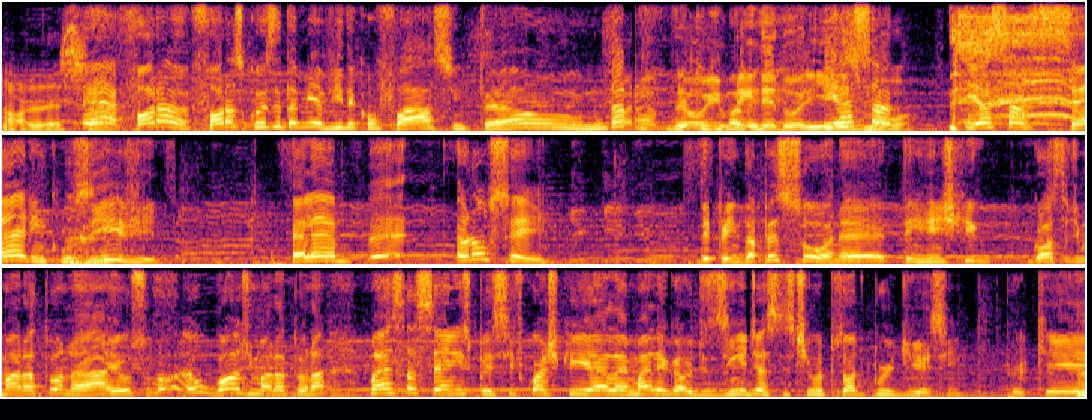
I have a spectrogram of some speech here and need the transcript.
Olha só. É, fora, fora as coisas da minha vida que eu faço, então não dá Fora pra ver meu tudo de uma vez. empreendedorismo. E essa, e essa série, inclusive, ela é, é- Eu não sei. Depende da pessoa, né? Tem gente que gosta de maratonar. Eu, sou, eu gosto de maratonar, mas essa série em específico eu acho que ela é mais legalzinha de assistir um episódio por dia, assim. Porque Ah,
